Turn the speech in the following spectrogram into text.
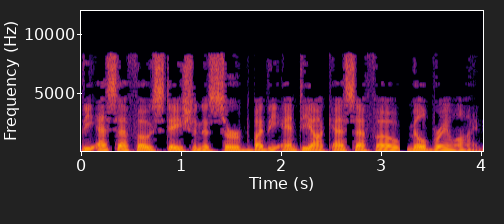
The SFO station is served by the Antioch SFO, Millbrae line.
